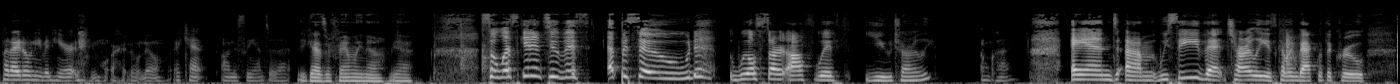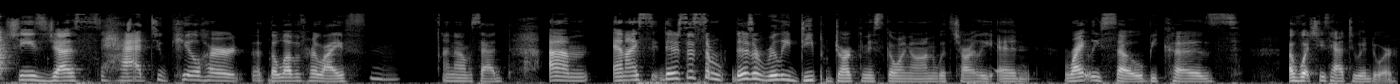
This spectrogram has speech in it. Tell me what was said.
but I don't even hear it anymore. I don't know. I can't honestly answer that. You guys are family now, yeah. So let's get into this episode. We'll start off with you, Charlie. Okay. And um, we see that Charlie is coming back with the crew. She's just had to kill her, the love of her life, and I was sad. Um, and I see there's just some there's a really deep darkness going on with Charlie, and rightly so because of what she's had to endure.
